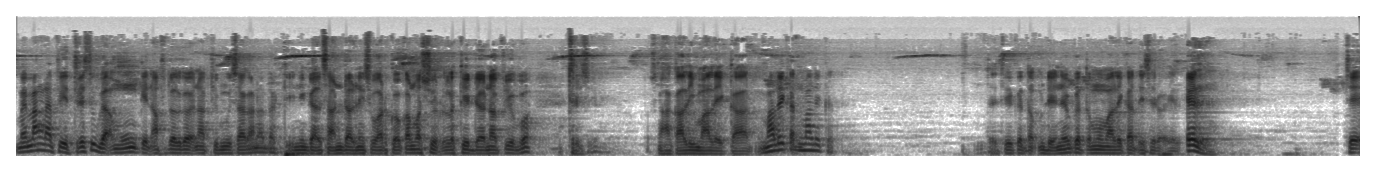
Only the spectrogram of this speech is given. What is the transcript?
Memang Nabi Idris itu gak mungkin Abdul kayak Nabi Musa karena tadi ninggal sandal nih suwargo kan masyur legenda Nabi apa Idris. Terus ngakali malaikat, malaikat malaikat. Jadi ketemu dia ketemu malaikat Israel. El, cek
